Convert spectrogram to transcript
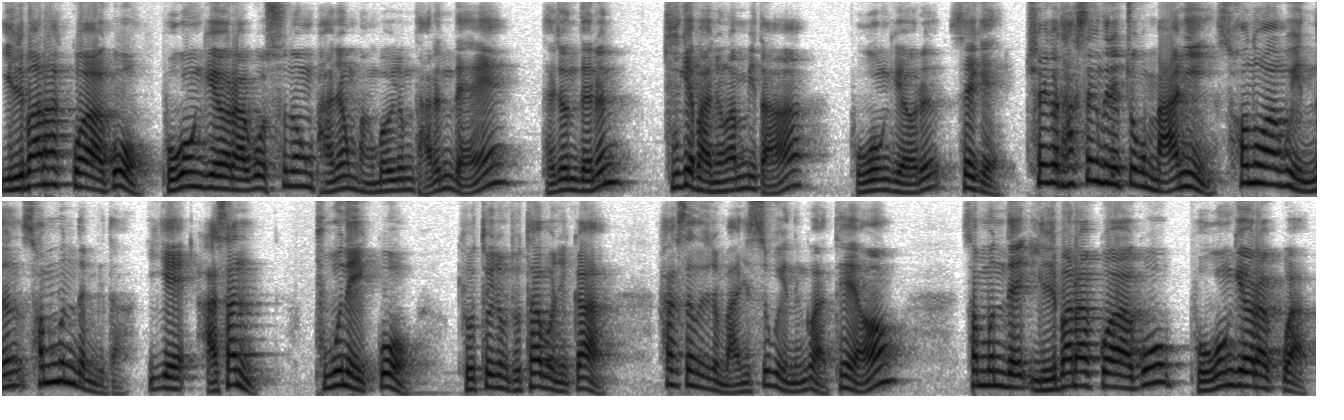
일반학과하고 보건계열하고 수능 반영 방법이 좀 다른데 대전대는 2개 반영합니다. 보건 계열은 3개. 최근 학생들이 조금 많이 선호하고 있는 선문대입니다. 이게 아산 부근에 있고 교통이 좀 좋다 보니까 학생들이 좀 많이 쓰고 있는 것 같아요. 선문대 일반학과하고 보건계열학과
